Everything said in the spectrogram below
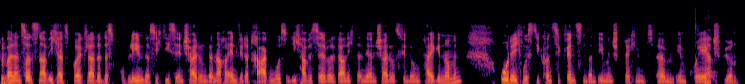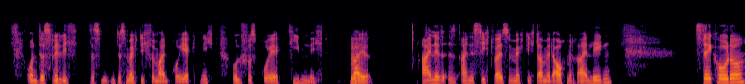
Mhm. Weil ansonsten habe ich als Projektleiter das Problem, dass ich diese Entscheidung dann nachher entweder tragen muss und ich habe selber gar nicht an der Entscheidungsfindung teilgenommen, oder ich muss die Konsequenzen dann dementsprechend ähm, im Projekt ja. spüren. Und das will ich, das, das möchte ich für mein Projekt nicht und fürs Projektteam nicht. Mhm. Weil eine, eine Sichtweise möchte ich damit auch mit reinlegen. Stakeholder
